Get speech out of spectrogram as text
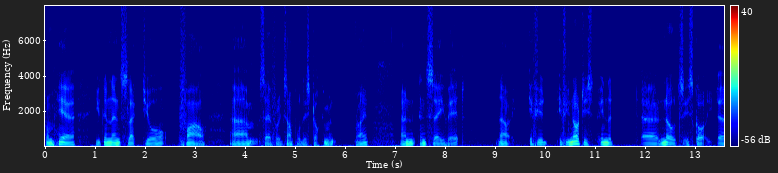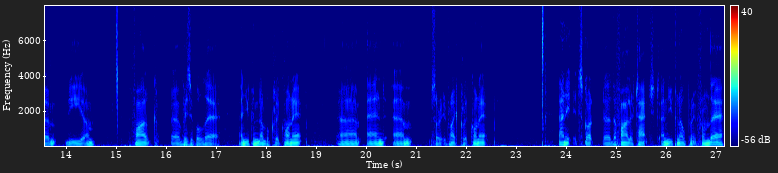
From here you can then select your file. Um, say for example this document right and and save it. Now if you if you notice in the uh, notes it's got um, the um, file uh, visible there and you can double click on it um, and um, sorry right click on it. And it, has got uh, the file attached and you can open it from there.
